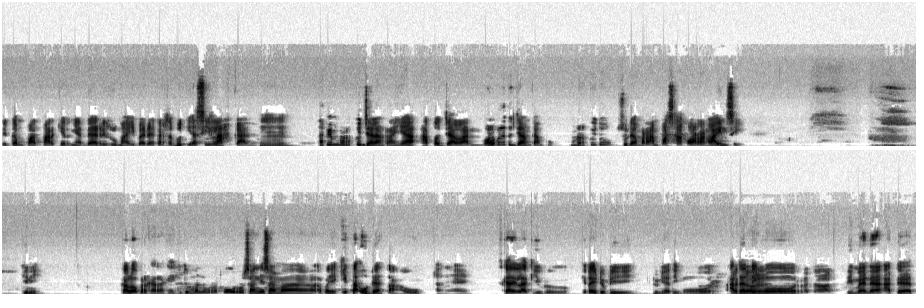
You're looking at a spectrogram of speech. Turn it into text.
di tempat parkirnya dari rumah ibadah tersebut ya silahkan. Hmm. Tapi menurutku jalan raya atau jalan, walaupun itu jalan kampung, menurutku itu sudah merampas hak orang lain sih. Gini. Kalau perkara kayak gitu menurutku urusannya sama apa ya? Kita udah tahu. Sekali lagi, Bro. Kita hidup di dunia timur. Ada Betul. timur Betul. di mana ada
